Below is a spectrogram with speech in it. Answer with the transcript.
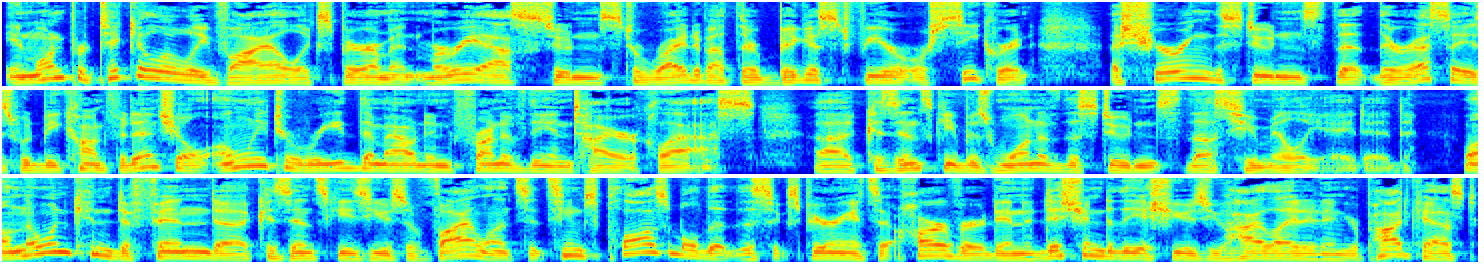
In one particularly vile experiment, Murray asked students to write about their biggest fear or secret, assuring the students that their essays would be confidential only to read them out in front of the entire class. Uh, Kaczynski was one of the students thus humiliated. While no one can defend uh, Kaczynski's use of violence, it seems plausible that this experience at Harvard, in addition to the issues you highlighted in your podcast,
